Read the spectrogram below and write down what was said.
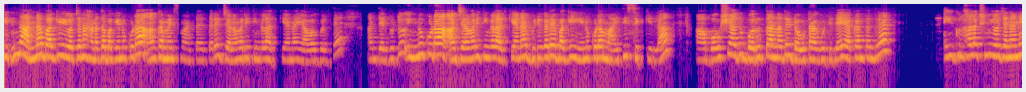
ಇನ್ನು ಇನ್ನು ಅನ್ನಭಾಗ್ಯ ಯೋಜನಾ ಹಣದ ಬಗ್ಗೆನೂ ಕೂಡ ಕಮೆಂಟ್ಸ್ ಮಾಡ್ತಾ ಇರ್ತಾರೆ. ಜನವರಿ ತಿಂಗಳ ಅಕ್ಕಿ ಹಣ ಯಾವಾಗ ಬರುತ್ತೆ? ಅಂತ ಹೇಳ್ಬಿಟ್ಟು ಇನ್ನೂ ಕೂಡ ಜನವರಿ ತಿಂಗಳ ಹಣ ಬಿಡುಗಡೆ ಬಗ್ಗೆ ಏನೂ ಕೂಡ ಮಾಹಿತಿ ಸಿಕ್ಕಿಲ್ಲ. ಬಹುಶಃ ಅದು ಬರುತ್ತಾ ಅನ್ನೋದೇ ಡೌಟ್ ಆಗಿಬಿಟ್ಟಿದೆ. ಯಾಕಂತಂದರೆ, ಈ ಗೃಹಲಕ್ಷ್ಮಿ ಯೋಜನೆನೇ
